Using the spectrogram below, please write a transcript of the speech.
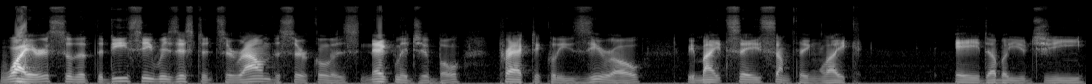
wires so that the DC resistance around the circle is negligible, practically zero. We might say something like AWG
